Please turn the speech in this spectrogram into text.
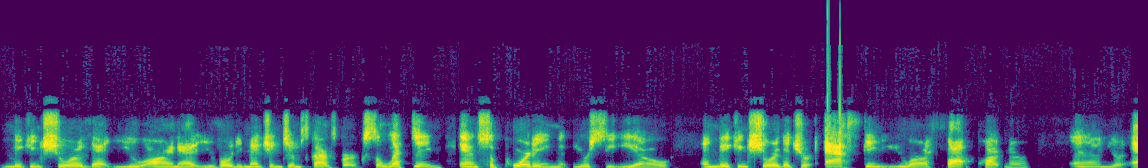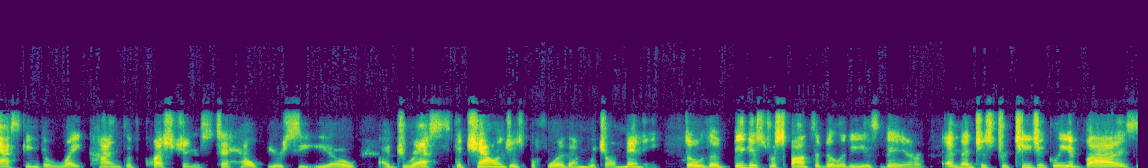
making sure that you are, and you've already mentioned Jim Skogsbergh, selecting and supporting your CEO and making sure that you're asking, you are a thought partner and you're asking the right kinds of questions to help your CEO address the challenges before them, which are many. So the biggest responsibility is there. And then to strategically advise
